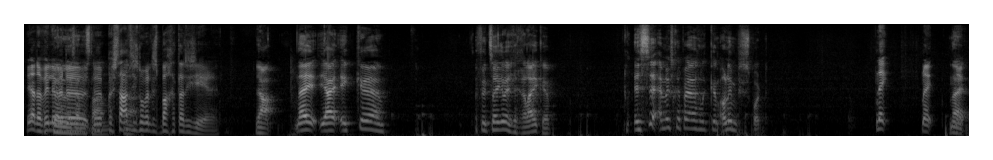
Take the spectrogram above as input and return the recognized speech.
ja, dan willen we de, prestaties ja. nog wel eens bagatelliseren. Ja. Nee, ja, ik eh, vind zeker dat je gelijk hebt. Is de MXGP eigenlijk een Olympische sport? Nee. Nee, Nee, nee,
